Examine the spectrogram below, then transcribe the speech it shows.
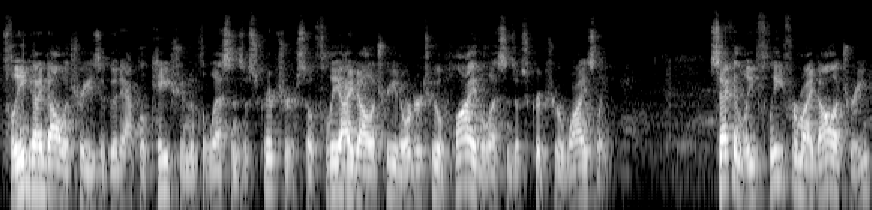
Fleeing idolatry is a good application of the lessons of Scripture. So flee idolatry in order to apply the lessons of Scripture wisely. Secondly, flee from idolatry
